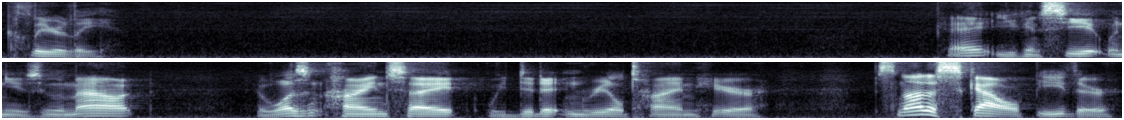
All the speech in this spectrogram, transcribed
clearly. Okay, you can see it when you zoom out. It wasn't hindsight. We did it in real time here. It's not a scalp either.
